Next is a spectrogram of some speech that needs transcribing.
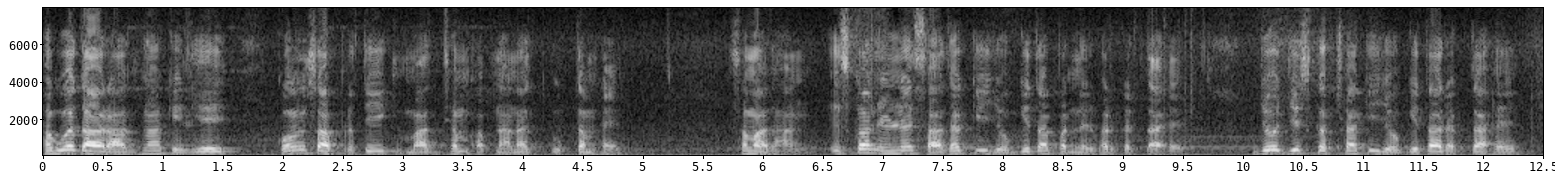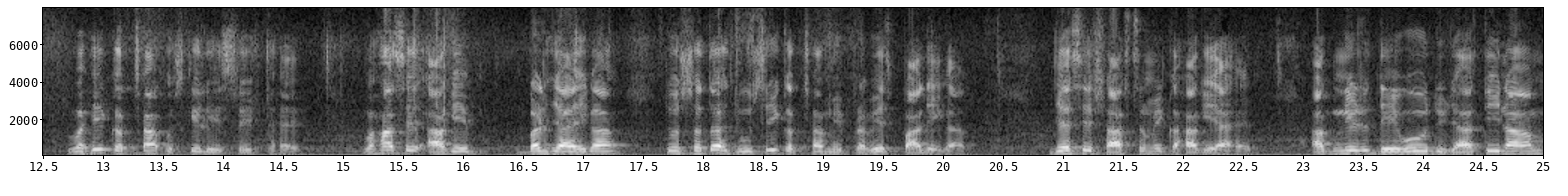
भगवत आराधना के लिए कौन सा प्रतीक माध्यम अपनाना उत्तम है? समाधान। इसका निर्णय साधक की योग्यता पर निर्भर करता है। जो जिस कक्षा की योग्यता रखता है, वही कक्षा उसके लिए श्रेष्ठ है। वहाँ से आगे बढ़ जाएगा तो स्वतः दूसरी कक्षा में प्रवेश पा लेगा जैसे शास्त्र में कहा गया है, अग्निर्देवो द्विजाति नाम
